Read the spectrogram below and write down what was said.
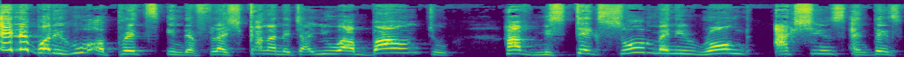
anybody who operates in the flesh carnal nature you are bound to have mistakes so many wrong actions and things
